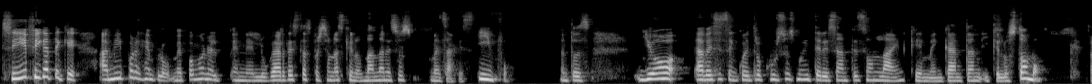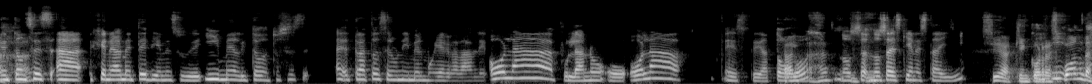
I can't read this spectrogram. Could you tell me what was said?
Sí, fíjate que a mí, por ejemplo, me pongo en el, en el lugar de estas personas que nos mandan esos mensajes, info, entonces, yo a veces encuentro cursos muy interesantes online que me encantan y que los tomo. Entonces, uh, generalmente vienen su email y todo. Entonces, eh, trato de hacer un email muy agradable. Hola, fulano, o hola este, a todos. no, no, sabes quién está ahí. Sí, a quien corresponda.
